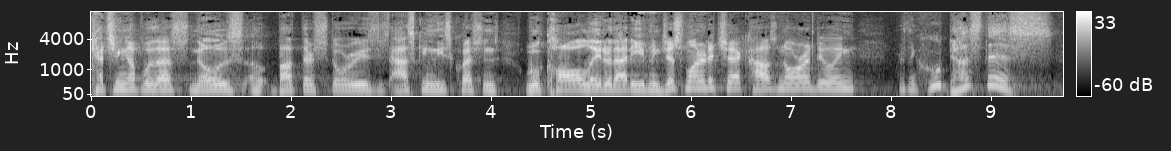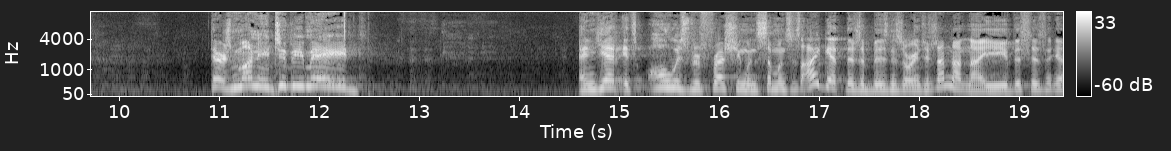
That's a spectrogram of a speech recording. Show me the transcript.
catching up with us, knows about their stories, just asking these questions. We'll call later that evening. Just wanted to check, how's Nora doing? We're thinking, who does this? There's money to be made. And yet, it's always refreshing when someone says, I get there's a business orientation. I'm not naive. This isn't. You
